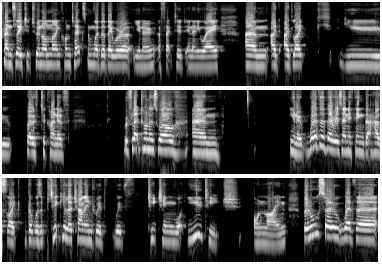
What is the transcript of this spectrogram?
translated to an online context and whether they were you know affected in any way um, I'd, I'd like you both to kind of reflect on as well. Um, you know whether there is anything that has like that was a particular challenge with with teaching what you teach online but also whether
